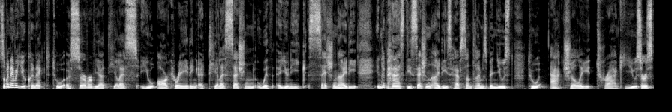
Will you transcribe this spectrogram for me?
So whenever you connect to a server via TLS, you are creating a TLS session with a unique session ID. In the past, these session IDs have sometimes been used to actually track users.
